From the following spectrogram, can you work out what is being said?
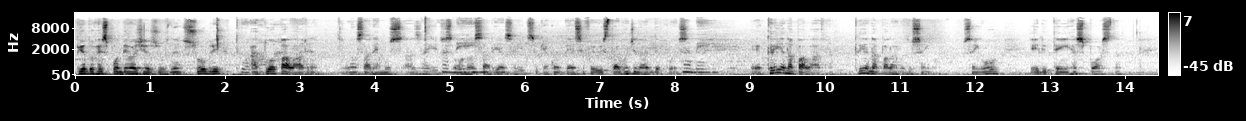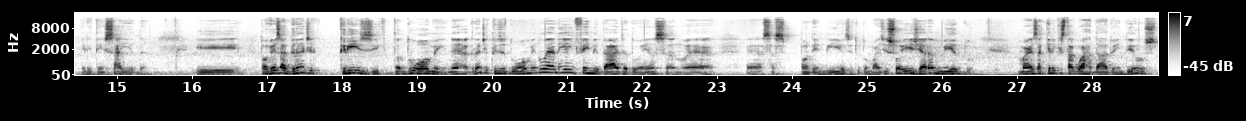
Pedro respondeu a Jesus, né? Sobre tua a tua palavra lançaremos as redes, Amém. ou lançarei as redes. O que acontece foi o extraordinário depois. É, cria na palavra, cria na palavra do Senhor. O Senhor, ele tem resposta, ele tem saída. E talvez a grande crise do homem, né? A grande crise do homem não é nem a enfermidade, a doença, não é, é essas pandemias e tudo mais. Isso aí gera medo. Mas aquele que está guardado em Deus,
